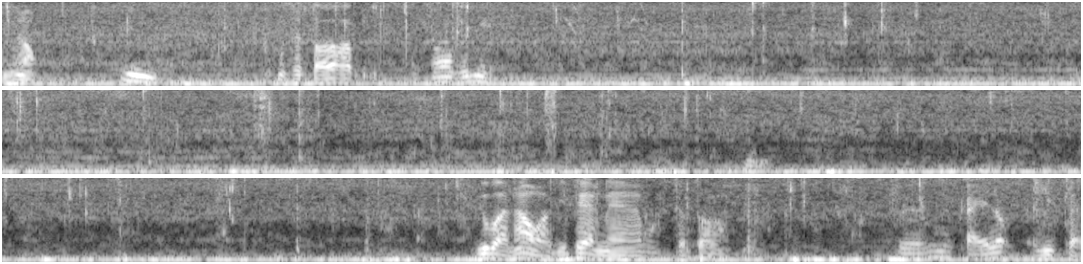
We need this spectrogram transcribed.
นี่เนาะอืมมันสตอครับต่อกันนี่ อยู่บ้านเฮาอะสิแพงแน่ครับสตอเออมันไก่เนาะอันนี้ไก่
